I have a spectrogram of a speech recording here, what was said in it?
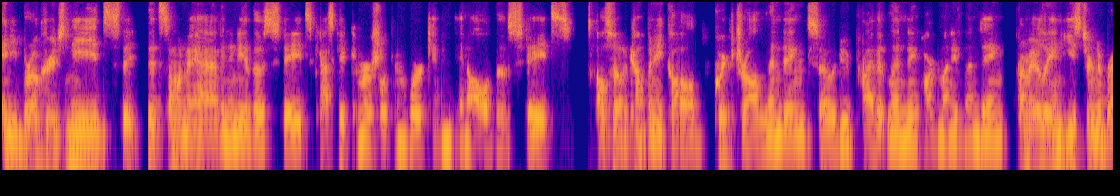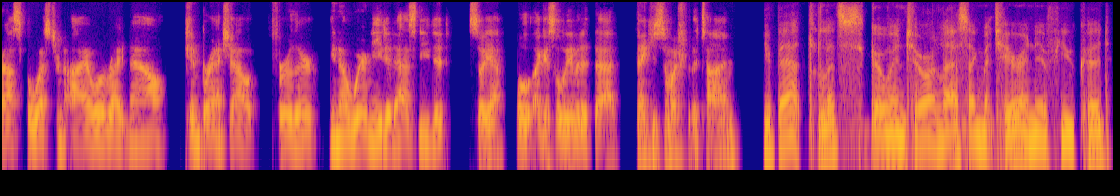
Any brokerage needs that, that someone may have in any of those states, Cascade Commercial can work in, in all of those states. Also have a company called Quick Draw Lending. So do private lending, hard money lending, primarily in eastern Nebraska, western Iowa right now. Can branch out further, you know, where needed as needed. So yeah, well, I guess I'll leave it at that. Thank you so much for the time. You bet. Let's go into our last segment here. And if you could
